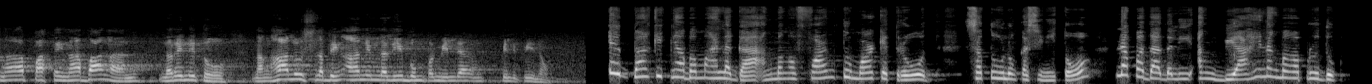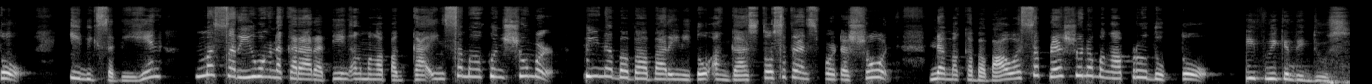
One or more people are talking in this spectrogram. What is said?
Napakinabangan na rin ito ng halos labing anim na libong pamilyang Pilipino. Bakit nga ba mahalaga ang mga farm-to-market road? Sa tulong kasi nito, napadadali ang biyahe ng mga produkto. Ibig sabihin, mas sariwang nakararating ang mga pagkain sa mga consumer. Pinabababa rin nito ang gasto sa transportasyon na makababawas sa presyo ng mga produkto. If we can reduce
